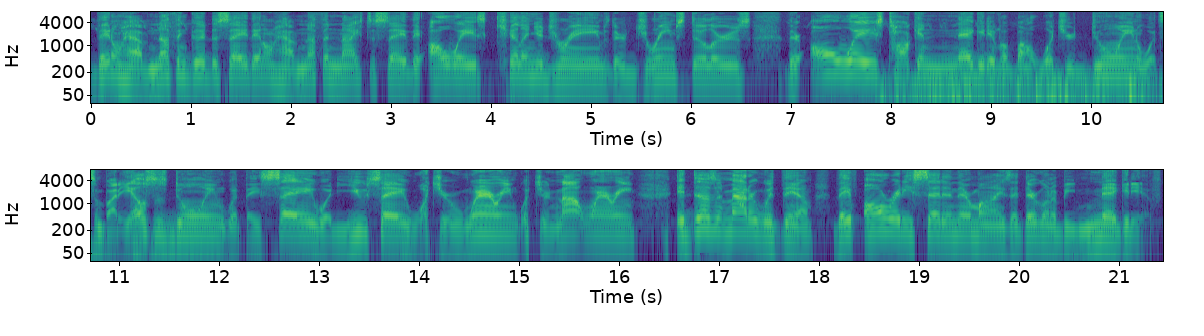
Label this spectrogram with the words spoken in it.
They don't have nothing good to say, they don't have nothing nice to say. They always killing your dreams, they're dream stealers. They're always talking negative about what you're doing, what somebody else is doing, what they say, what you say, what you're wearing, what you're not wearing. It doesn't matter with them. They've already said in their minds that they're going to be negative.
